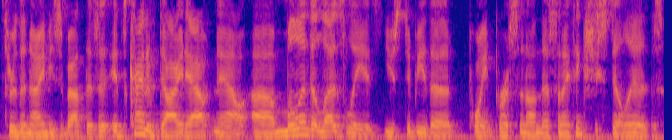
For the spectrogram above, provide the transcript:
through the 90s about this. It's kind of died out now. Uh, Melinda Leslie is, used to be the point person on this, and I think she still is.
